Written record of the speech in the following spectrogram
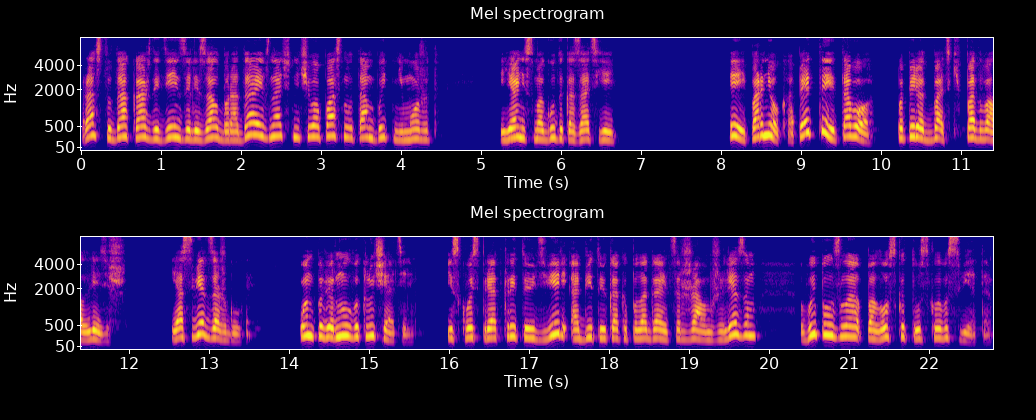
раз туда каждый день залезал борода, и значит, ничего опасного там быть не может — и я не смогу доказать ей. — Эй, парнек, опять ты того поперед батьки в подвал лезешь? Я свет зажгу. Он повернул выключатель, и сквозь приоткрытую дверь, обитую, как и полагается, ржавым железом, выползла полоска тусклого света.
